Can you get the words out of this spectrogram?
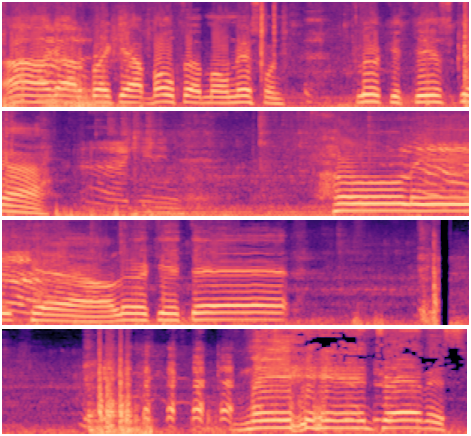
I gotta break out both of them on this one. Look at this guy. I can't even. Holy cow. Look at that. Man, Travis.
